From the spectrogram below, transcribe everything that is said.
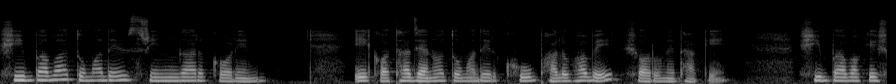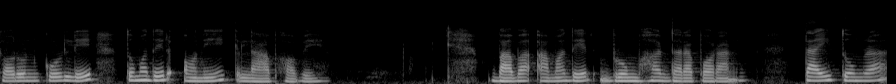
শিব বাবা তোমাদের শৃঙ্গার করেন। এ কথা যেন তোমাদের খুব ভালোভাবে স্মরণে থাকে। শিব বাবাকে স্মরণ করলে তোমাদের অনেক লাভ হবে। বাবা আমাদের ব্রহ্মার দ্বারা পড়ান তাই তোমরা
